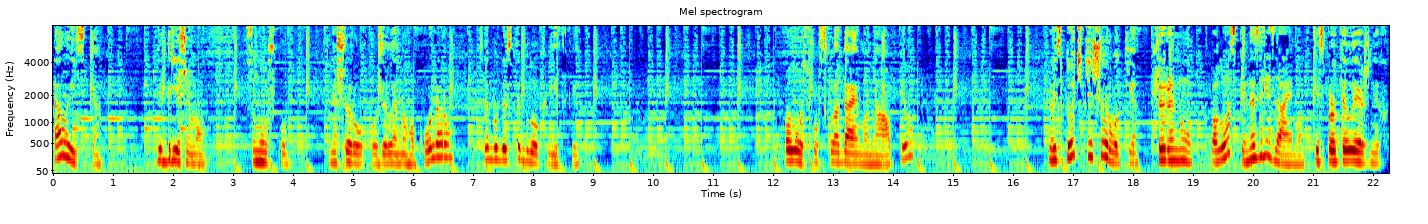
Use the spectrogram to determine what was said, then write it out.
та листя. Відріжемо смужку нешироку зеленого кольору. Це буде стебло квітки. Полоску складаємо навпіл. Листочки широкі. Ширину полоски не зрізаємо. Із протилежних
